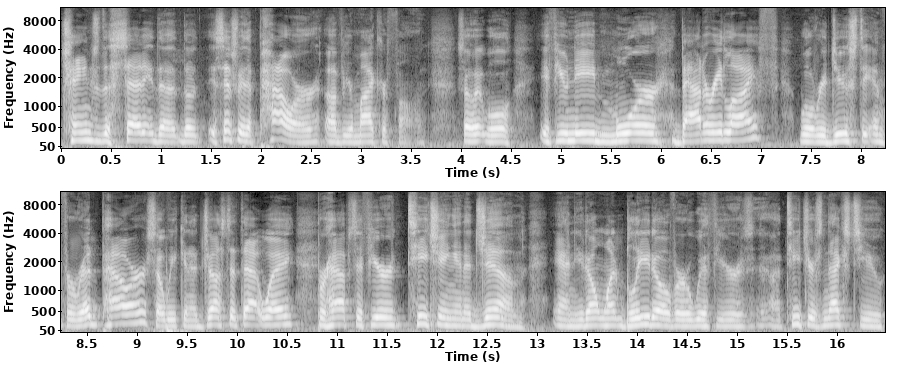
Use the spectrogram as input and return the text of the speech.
change the setting, the, the, essentially the power of your microphone. So it will, if you need more battery life, will reduce the infrared power so we can adjust it that way. Perhaps if you're teaching in a gym and you don't want bleed over with your uh, teachers next to you,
